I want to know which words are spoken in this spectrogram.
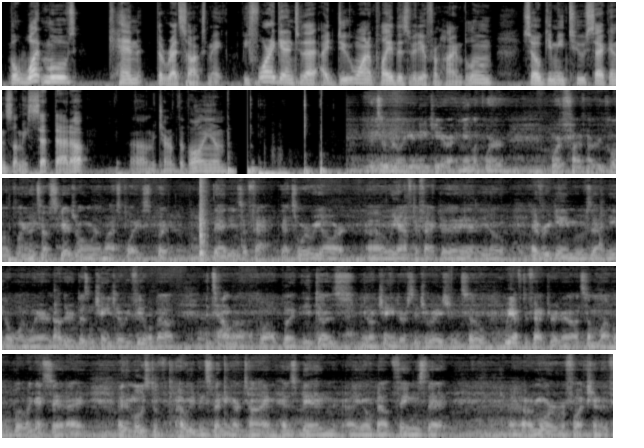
But what moves can the Red Sox make? Before I get into that, I do want to play this video from Chaim Bloom. So give me two seconds. Let me set that up. Uh, let me turn up the volume it's a really unique year. I mean, look, we're we're 500 club playing a tough schedule and we're in last place, but that is a fact. That's where we are. Uh, we have to factor that in. You know, every game moves that needle one way or another. It doesn't change how we feel about the talent on the club, but it does, you know, change our situation. So we have to factor it in on some level. But like I said, I, I think most of how we've been spending our time has been, uh, you know, about things that uh, are more a reflection of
